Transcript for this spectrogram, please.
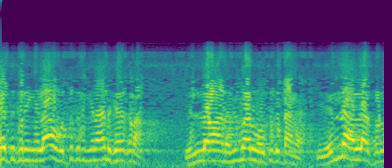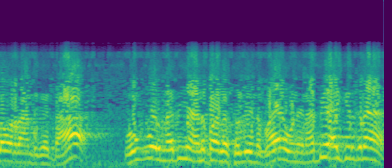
ஏத்துக்கிறீங்களா ஒத்துக்கிறீங்களான்னு கேட்கிறான் எல்லா நபிமாரும் ஒத்துக்கிட்டாங்க. இது என்ன அல்லாஹ் சொல்ல வர்றான்னு கேட்டா ஒவ்வொரு நபியும் அனுப்பாடல சொல்லி உன்னை நபி ஆக்கி இருக்கிறேன்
